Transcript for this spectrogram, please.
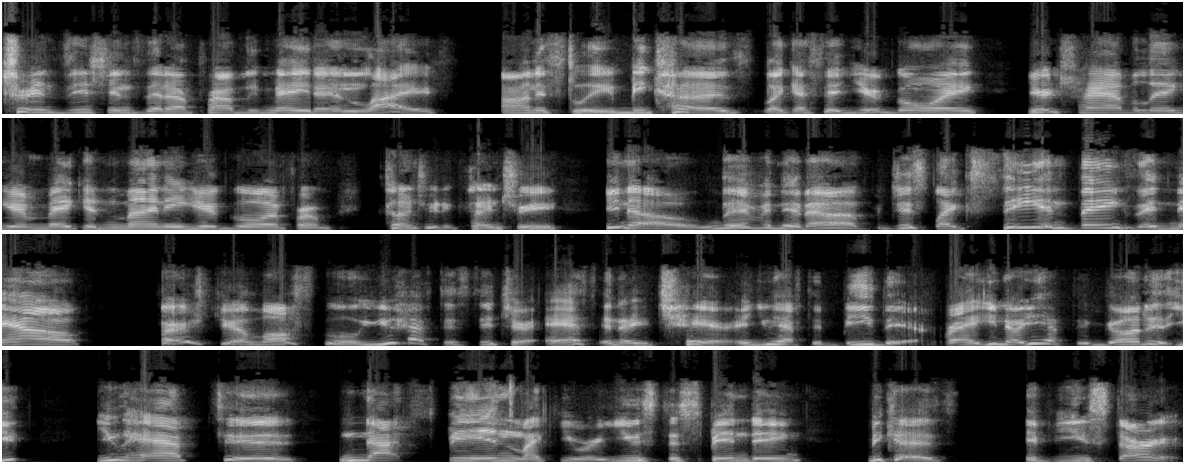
transitions that I probably made in life, honestly, because like I said, you're going, you're traveling, you're making money, you're going from country to country you know, living it up, just like seeing things. And now, first year law school, you have to sit your ass in a chair and you have to be there, right? You know, you have to go to you. You have to not spend like you were used to spending because if you start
